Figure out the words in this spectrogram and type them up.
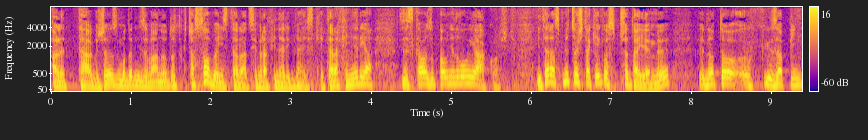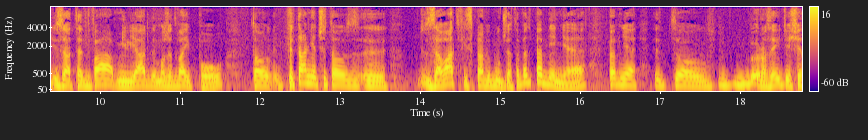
ale także zmodernizowano dotychczasowe instalacje w rafinerii gdańskiej. Ta rafineria zyskała zupełnie nową jakość. I teraz my coś takiego sprzedajemy, no to za, za te 2 miliardy, może 2,5, to pytanie, czy to... y, załatwi sprawy budżetowe? Pewnie nie. Pewnie to rozejdzie się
